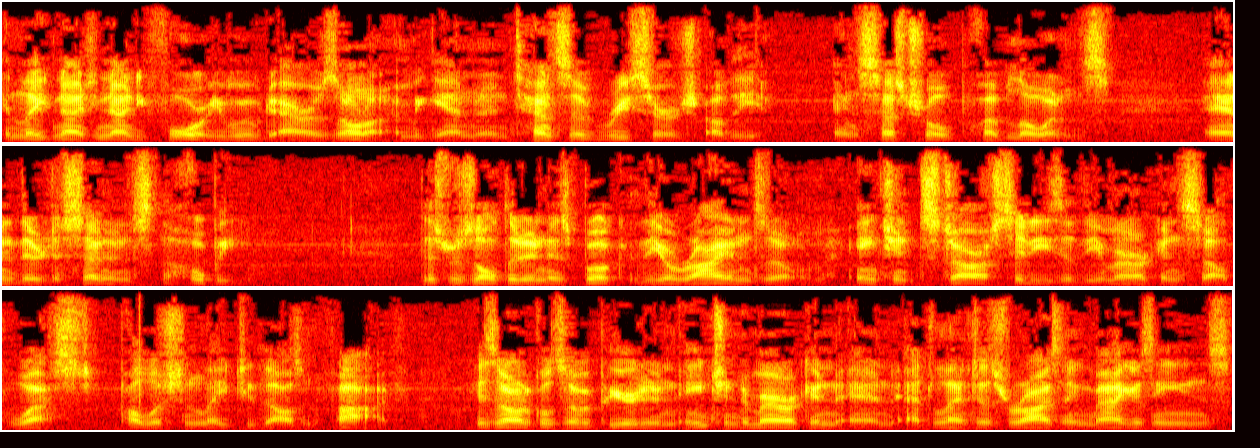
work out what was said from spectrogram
In late 1994, he moved to Arizona and began an intensive research of the ancestral Puebloans and their descendants, the Hopi. This resulted in his book, The Orion Zone Ancient Star Cities of the American Southwest, published in late 2005. His articles have appeared in Ancient American and Atlantis Rising magazines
